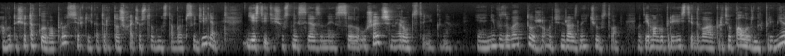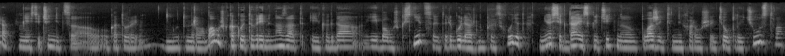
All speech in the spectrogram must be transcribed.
А вот еще такой вопрос, Сергей, который тоже хочу, чтобы мы с тобой обсудили. Есть ведь еще сны, связанные с ушедшими родственниками, и они вызывают тоже очень разные чувства. Вот я могу привести два противоположных примера. У меня есть ученица, у которой вот умерла бабушка какое-то время назад, и когда ей бабушка снится, это регулярно происходит, у нее всегда исключительно положительные, хорошие, теплые чувства.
